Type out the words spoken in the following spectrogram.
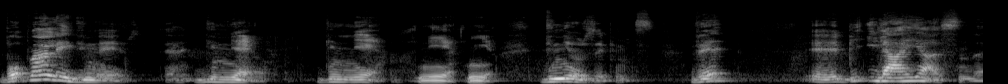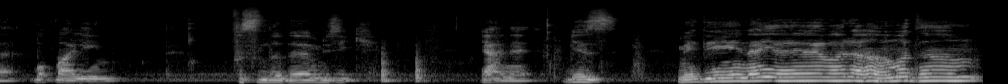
Bob Marley dinleyiz. Yani dinliyor. Dinliyor. Niye? Niye? Dinliyoruz hepimiz. Ve e, bir ilahi aslında Bob Marley'in fısıldadığı müzik. Yani biz Medine'ye varamadım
